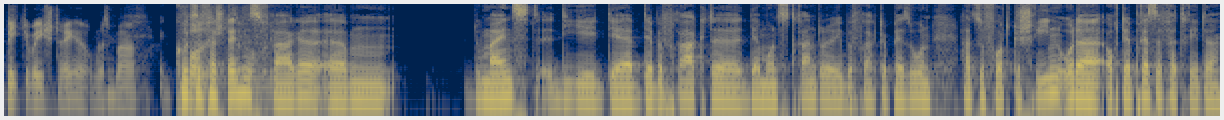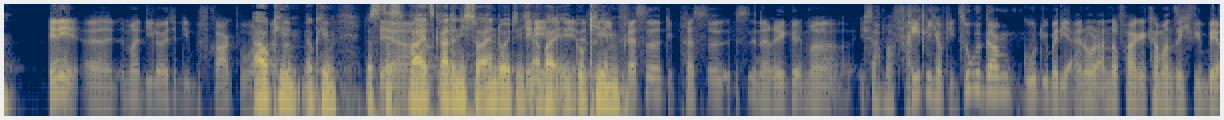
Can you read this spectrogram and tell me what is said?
fliegt über die Stränge, um das mal Kurze Verständnisfrage. Ähm, du meinst, die, der, der befragte Demonstrant oder die befragte Person hat sofort geschrien oder auch der Pressevertreter? Nee, nee, äh, immer die Leute, die befragt wurden. Ah, okay, Also, okay. Das, das der- war jetzt gerade nicht so eindeutig, nee, nee, aber nee, nee, okay. Also die Presse, die Presse ist in der Regel immer, ich sag mal, friedlich auf die zugegangen. Gut, über die eine oder andere Frage kann man sich wie bei,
